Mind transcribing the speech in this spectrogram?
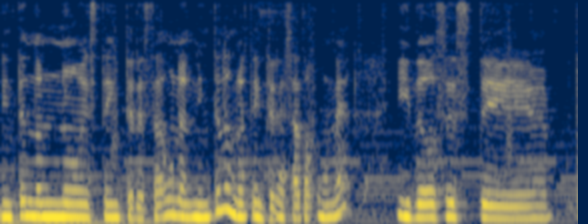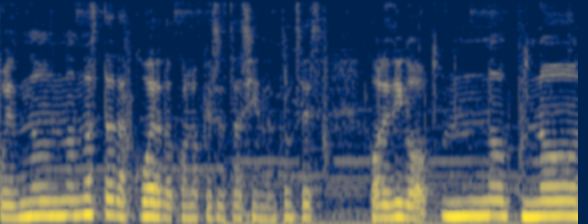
Nintendo no está interesado, una, Nintendo no está interesado, una, y dos, este, pues no, no, no está de acuerdo con lo que se está haciendo. Entonces, como les digo, no, no,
